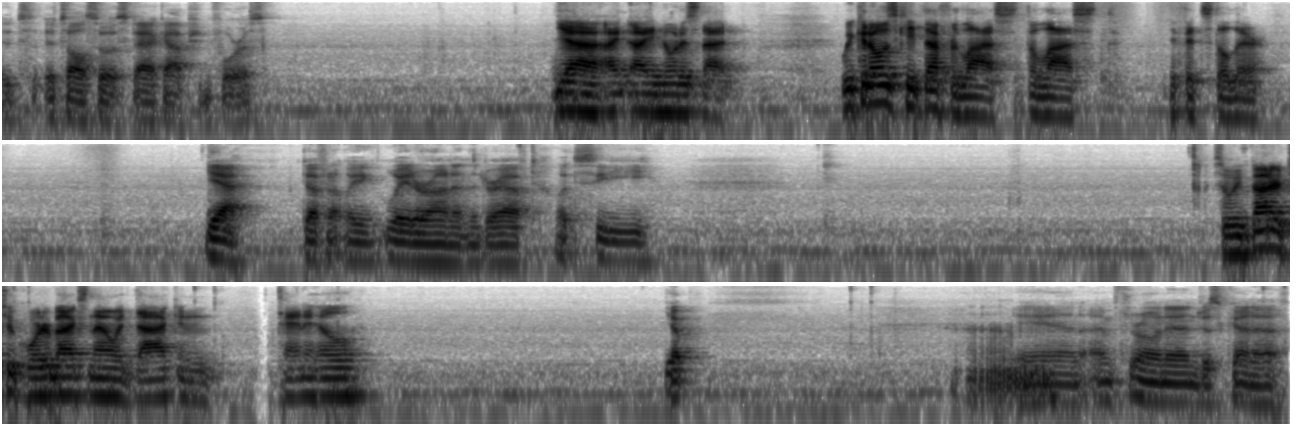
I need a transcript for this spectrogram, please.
it's it's also a stack option for us. Yeah, I, I noticed that. We could always keep that for last, the last, if it's still there. Yeah, definitely later on in the draft. Let's see. So we've got our two quarterbacks now with Dak and Tannehill. Yep. Um, and I'm throwing in just kind of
